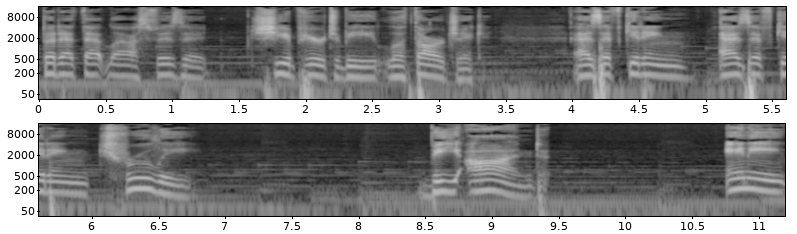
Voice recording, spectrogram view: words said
But at that last visit, she appeared to be lethargic, as if getting as if getting truly beyond any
